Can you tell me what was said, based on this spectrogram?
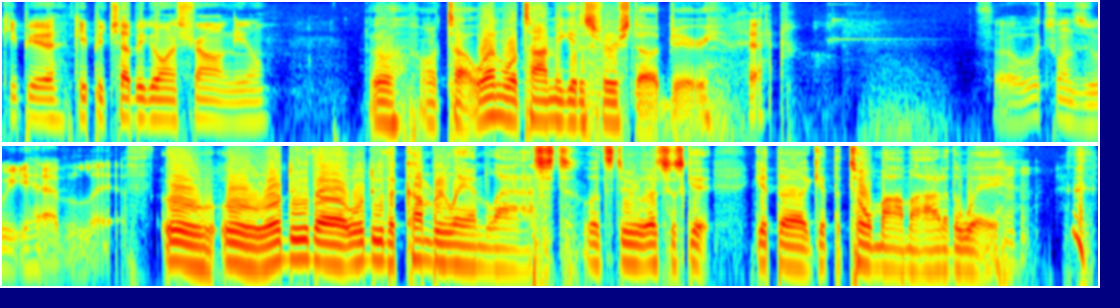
Keep your keep your chubby going strong, Neil. Ti- when will Tommy get his first dub, Jerry? So which ones do we have left? Ooh, ooh, we'll do the we'll do the Cumberland last. Let's do let's just get get the get the toe mama out of the way.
